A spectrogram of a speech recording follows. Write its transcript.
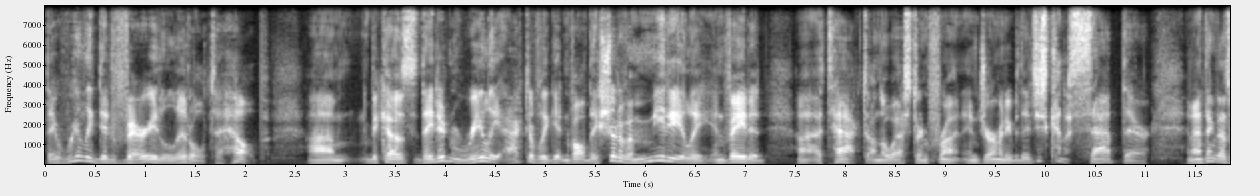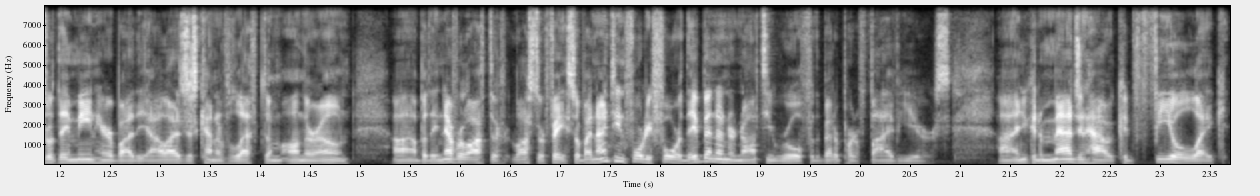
they really did very little to help um, because they didn't really actively get involved. They should have immediately invaded, uh, attacked on the Western Front in Germany, but they just kind of sat there. And I think that's what they mean here by the Allies just kind of left them on their own. Uh, but they never lost their lost their faith. So by 1944, they've been under Nazi rule for the better part of five years, uh, and you can imagine how it could feel like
